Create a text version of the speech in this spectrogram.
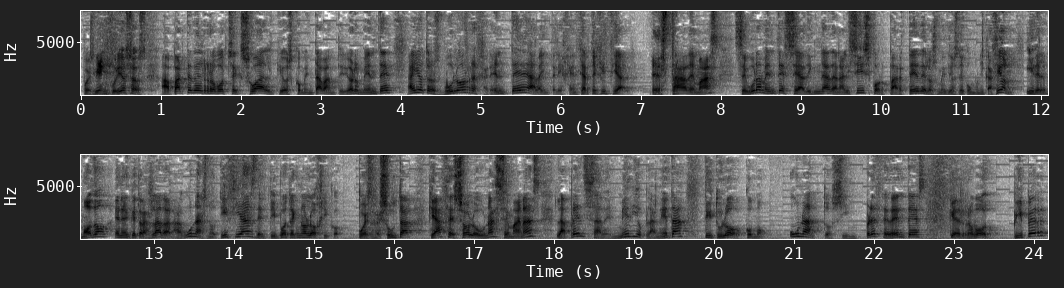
Pues bien, curiosos, aparte del robot sexual que os comentaba anteriormente, hay otros bulos referente a la inteligencia artificial. Esta, además, seguramente sea digna de análisis por parte de los medios de comunicación y del modo en el que trasladan algunas noticias del tipo tecnológico. Pues resulta que hace solo unas semanas la prensa de medio planeta tituló como un acto sin precedentes que el robot Piper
